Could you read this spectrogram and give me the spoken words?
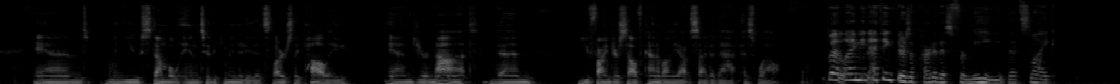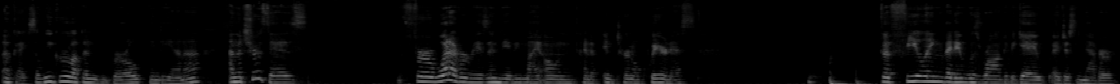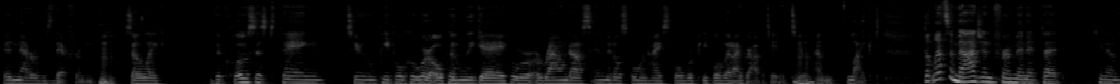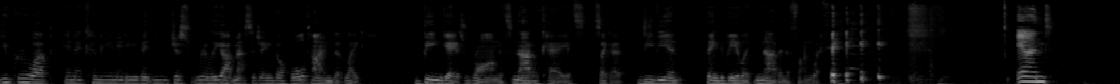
And when you stumble into the community that's largely poly and you're not, then you find yourself kind of on the outside of that as well. Yeah. But I mean, I think there's a part of this for me that's like, okay, so we grew up in rural Indiana, and the truth is, for whatever reason, maybe my own kind of internal queerness, the feeling that it was wrong to be gay, it just never, it never was there for me. Hmm. So like, the closest thing to people who were openly gay, who were around us in middle school and high school, were people that I gravitated to mm-hmm. and liked. But let's imagine for a minute that you know you grew up in a community that you just really got messaging the whole time that like being gay is wrong. It's not okay. It's it's like a deviant thing to be like not in a fun way. and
